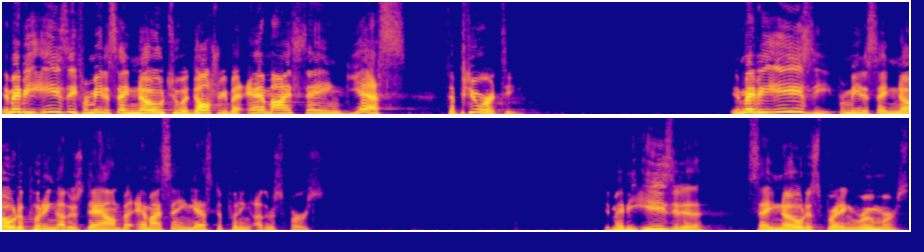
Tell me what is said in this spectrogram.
It may be easy for me to say no to adultery, but am I saying yes to purity? It may be easy for me to say no to putting others down, but am I saying yes to putting others first? It may be easy to say no to spreading rumors,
